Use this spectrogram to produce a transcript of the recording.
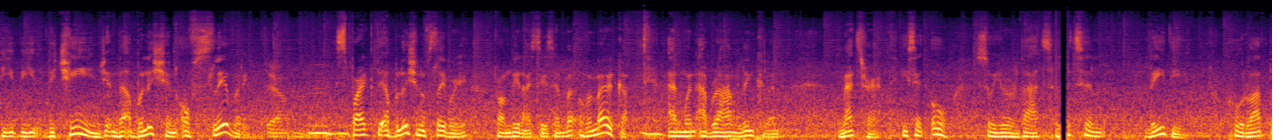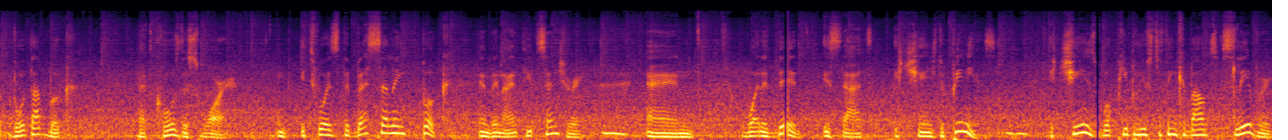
the, the, the change and the abolition of slavery. Yeah. Mm-hmm. Sparked the abolition of slavery from the United States of of America. Mm-hmm. And when Abraham Lincoln met her, he said, Oh, so you're that little lady who wrote, wrote that book that caused this war. And it was the best selling book in the 19th century. Mm. And what it did is that it changed opinions. Mm-hmm. It changed what people used to think about slavery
